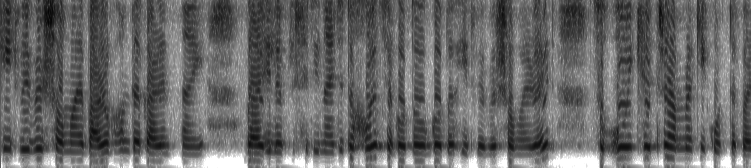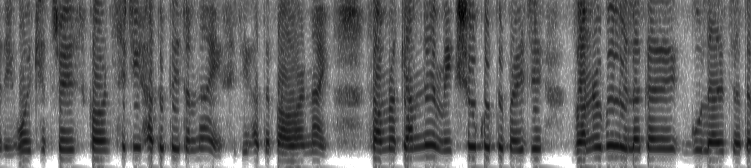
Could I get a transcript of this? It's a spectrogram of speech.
হিট ওয়েভের সময় বারো ঘণ্টা কারেন্ট নাই, বা ইলেকট্রিসিটি নাই, যেটা হয়েছে গত গত হিট ওয়েভের সময় রাইট সো ওই ক্ষেত্রে আমরা কি করতে পারি? ওই ক্ষেত্রে কারণ সিটির হাতে তো এটা নাই সিটির হাতে পাওয়ার নাই। সো আমরা কেমনে মেক করতে পারি যে ভানারেবল এলাকায় গুলায় যাতে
